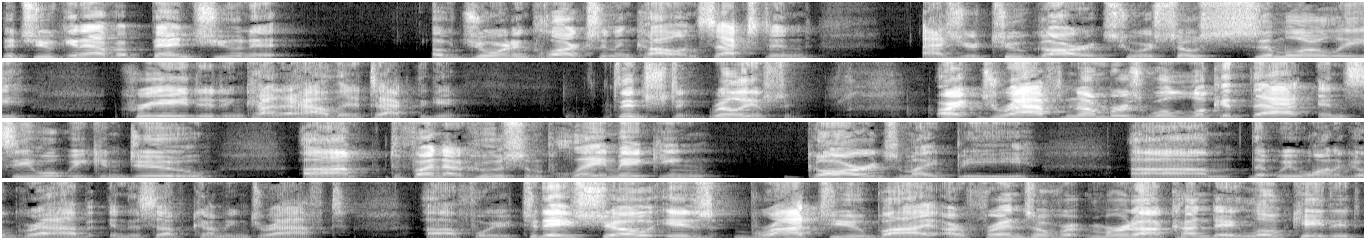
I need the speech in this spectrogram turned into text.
that you can have a bench unit of Jordan Clarkson and Collin Sexton as your two guards who are so similarly created in kind of how they attack the game. It's interesting, really interesting. All right, draft numbers. We'll look at that and see what we can do um, to find out who some playmaking guards might be um, that we want to go grab in this upcoming draft uh, for you. Today's show is brought to you by our friends over at Murdock Hyundai, located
